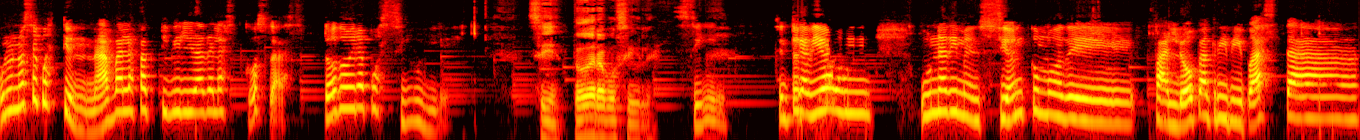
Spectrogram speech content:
uno no se cuestionaba la factibilidad de las cosas. Todo era posible. Sí, todo era posible. Sí. Siento que había un- una dimensión como de falopa, creepypasta,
